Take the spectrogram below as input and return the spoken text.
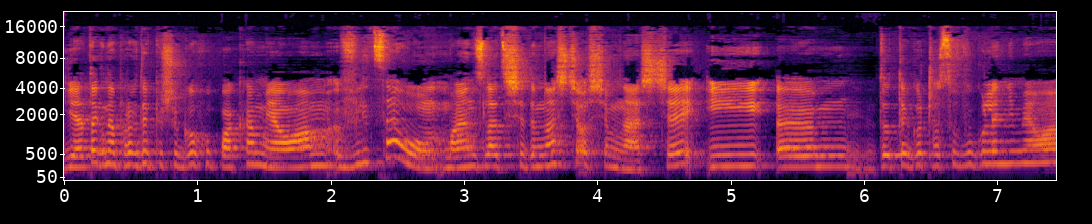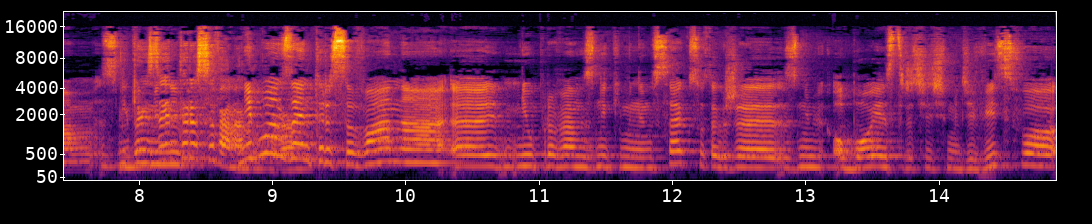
ja tak naprawdę pierwszego chłopaka miałam w liceum, mając lat 17-18 i em, do tego czasu w ogóle nie miałam z Nie nikim byłaś innym- zainteresowana Nie byłam zainteresowana, e, nie uprawiałam z nikim innym seksu, także z nim oboje straciliśmy dziewictwo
